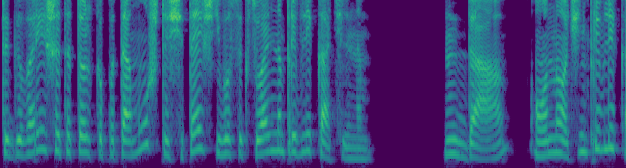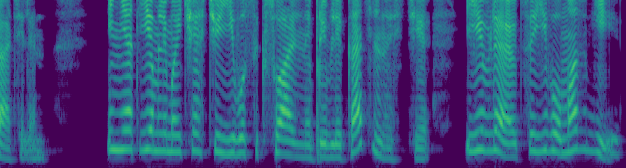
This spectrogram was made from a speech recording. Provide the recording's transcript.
Ты говоришь это только потому, что считаешь его сексуально привлекательным. Да, он очень привлекателен. И неотъемлемой частью его сексуальной привлекательности являются его мозги.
